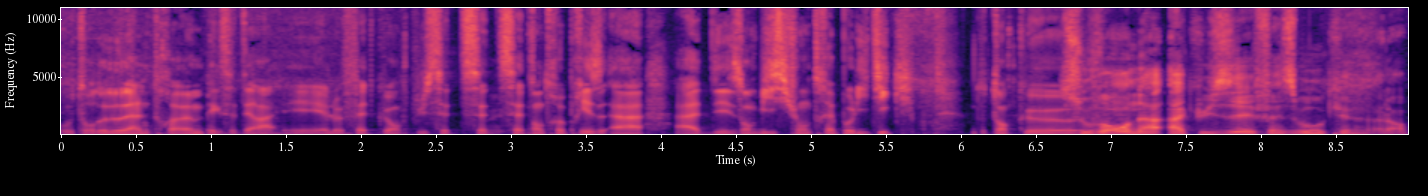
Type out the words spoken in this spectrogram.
autour de Donald Trump, etc. Et le fait qu'en plus, cette, cette, cette entreprise a, a des ambitions très politiques, d'autant que. Souvent, on a accusé Facebook, euh, alors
